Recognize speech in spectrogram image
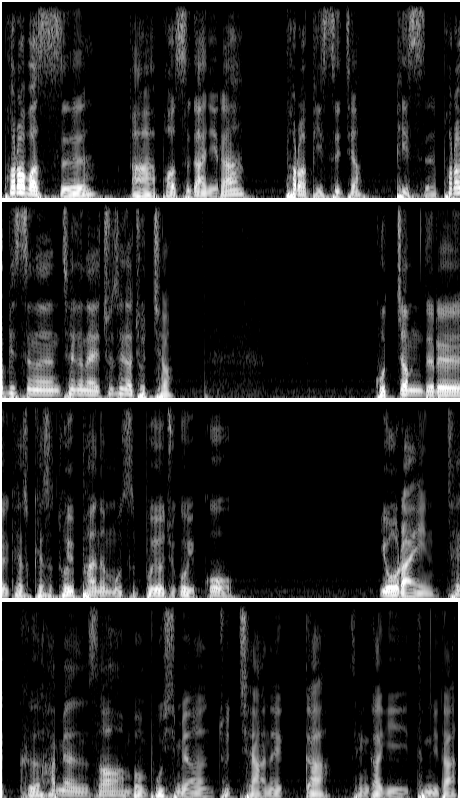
펄어버스 아 버스가 아니라 펄어비스죠. 비스 펄어비스는 최근에 추세가 좋죠. 고점들을 계속해서 도입하는 모습 보여주고 있고 요 라인 체크하면서 한번 보시면 좋지 않을까 생각이 듭니다.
